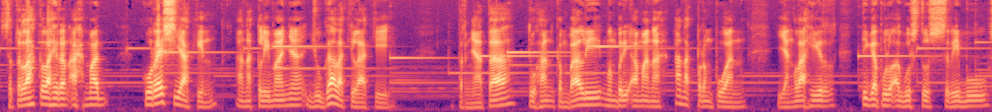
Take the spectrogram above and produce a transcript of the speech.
Setelah kelahiran Ahmad, Quraisy yakin anak kelimanya juga laki-laki. Ternyata Tuhan kembali memberi amanah anak perempuan yang lahir 30 Agustus 1986.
